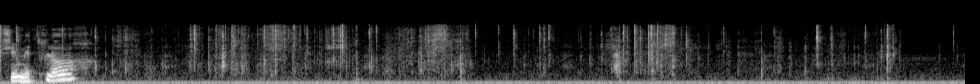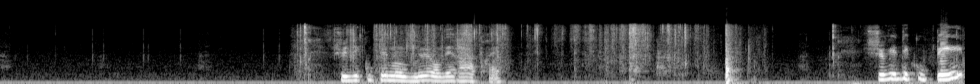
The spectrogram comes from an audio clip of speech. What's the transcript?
Je vais mettre l'or. Je vais découper mon bleu, on verra après. Je vais découper.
